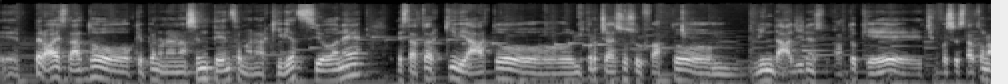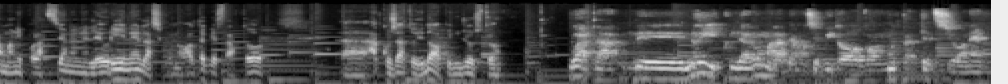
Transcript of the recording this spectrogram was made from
eh, però è stato, che poi non è una sentenza ma un'archiviazione, è stato archiviato il processo sul fatto, l'indagine sul fatto che ci fosse stata una manipolazione nelle urine la seconda volta che è stato eh, accusato di doping, giusto? Guarda, eh, noi qui da Roma l'abbiamo seguito con molta attenzione,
